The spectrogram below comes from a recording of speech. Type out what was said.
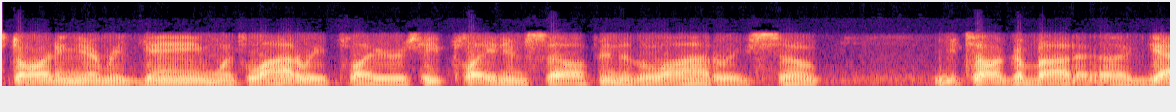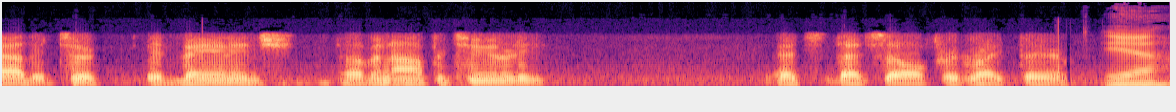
starting every game with lottery players, he played himself into the lottery. So you talk about a, a guy that took advantage of an opportunity. That's that's Elfrid right there. Yeah,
